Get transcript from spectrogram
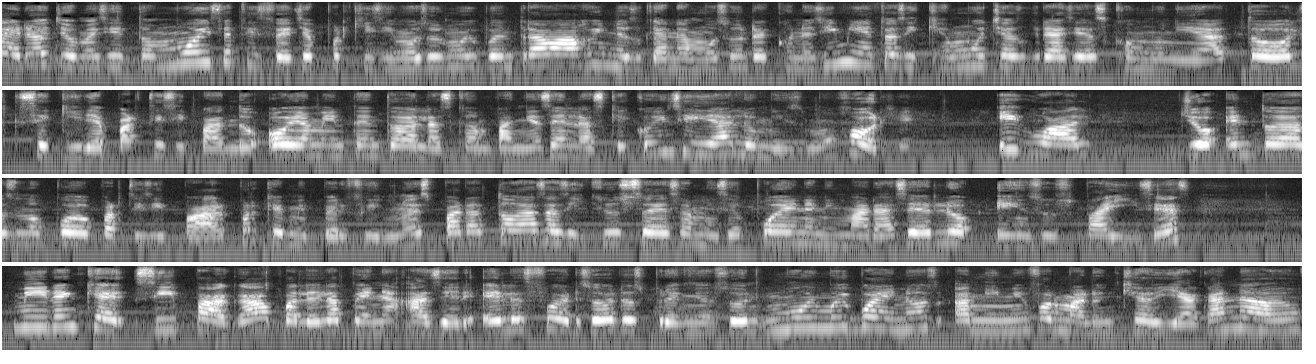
pero yo me siento muy satisfecha porque hicimos un muy buen trabajo y nos ganamos un reconocimiento, así que muchas gracias comunidad Talk, seguiré participando obviamente en todas las campañas en las que coincida, lo mismo Jorge. Igual yo en todas no puedo participar porque mi perfil no es para todas, así que ustedes también se pueden animar a hacerlo en sus países. Miren que si paga, vale la pena hacer el esfuerzo, los premios son muy muy buenos, a mí me informaron que había ganado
